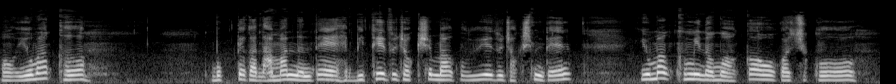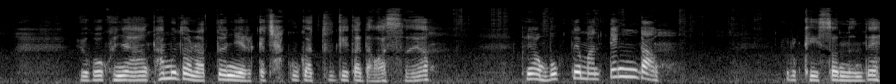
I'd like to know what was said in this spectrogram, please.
어, 요만큼 목대가 남았는데, 밑에도 적심하고 위에도 적심된 요만큼이 너무 아까워가지고, 요거 그냥 파묻어 놨더니 이렇게 자구가 두 개가 나왔어요. 그냥 목대만 땡당 이렇게 있었는데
